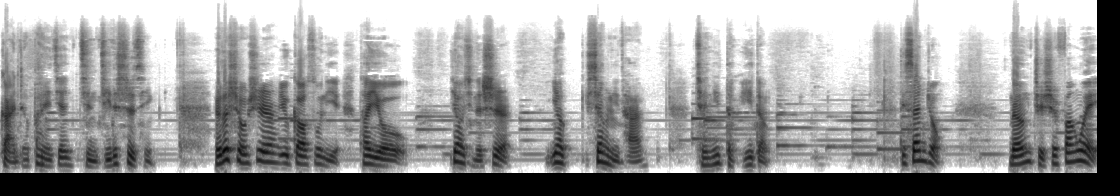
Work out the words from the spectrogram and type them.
赶着办一件紧急的事情。有的手势又告诉你，他有要紧的事要向你谈，请你等一等。第三种，能指示方位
